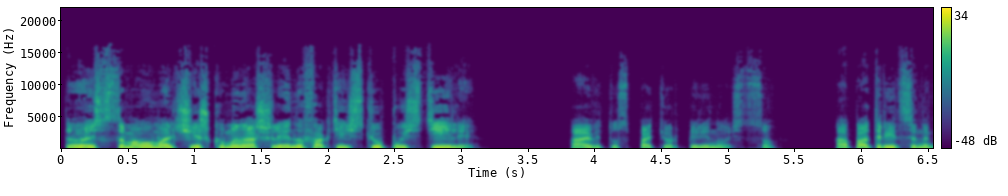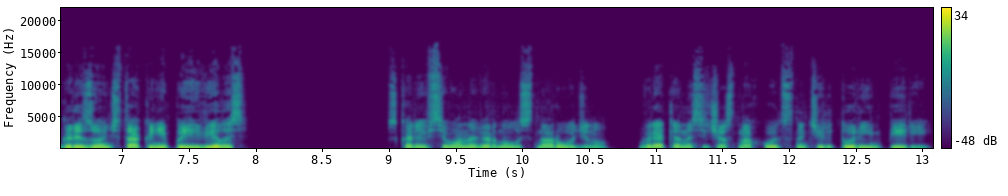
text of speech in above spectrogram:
То есть самого мальчишку мы нашли, но фактически упустили. Авитус потер переносицу. А Патриция на горизонте так и не появилась? Скорее всего, она вернулась на родину. Вряд ли она сейчас находится на территории империи.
